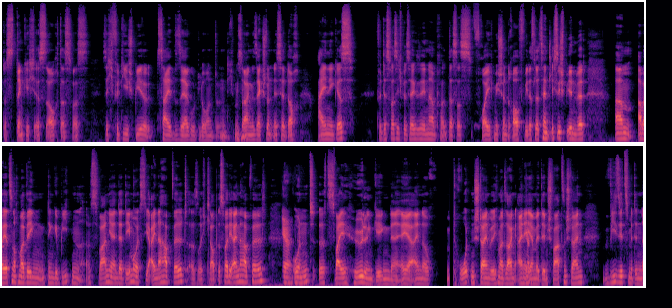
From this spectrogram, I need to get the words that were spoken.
das denke ich ist auch das, was sich für die Spielzeit sehr gut lohnt. Und ich muss mhm. sagen, sechs Stunden ist ja doch einiges für das, was ich bisher gesehen habe. Das, das freue ich mich schon drauf, wie das letztendlich sich spielen wird. Ähm, aber jetzt nochmal wegen den Gebieten. Es waren ja in der Demo jetzt die eine Hubwelt, also ich glaube, das war die eine Hubwelt. Ja. Und äh, zwei Höhlengegenden. Eher eine mit roten Steinen, würde ich mal sagen, eine ja. eher mit den schwarzen Steinen. Wie sieht es mit den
